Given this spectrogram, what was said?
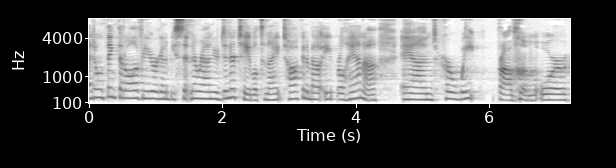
I don't think that all of you are going to be sitting around your dinner table tonight talking about April Hannah and her weight problem or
